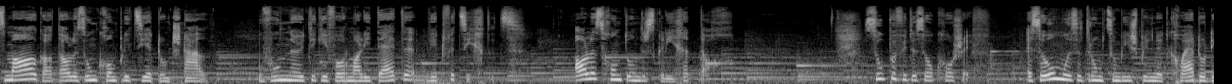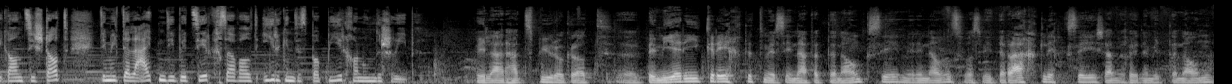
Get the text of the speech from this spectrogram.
Zumal geht alles unkompliziert und schnell. Auf unnötige Formalitäten wird verzichtet. Alles kommt unter das gleiche Dach. Super für den Soko-Chef. So muss er darum zum Beispiel nicht quer durch die ganze Stadt, damit der leitende Bezirksanwalt irgendein Papier kann unterschreiben kann. Er hat das Büro gerade äh, bei mir eingerichtet. Wir sind nebeneinander. Wir haben alles, was wieder rechtlich war, haben wir miteinander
